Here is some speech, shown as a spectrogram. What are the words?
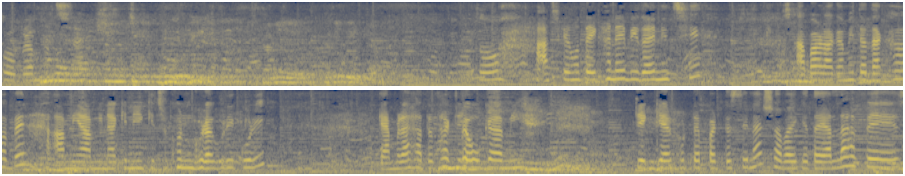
প্রোগ্রাম হচ্ছে? তো আজকের মতো এখানেই বিদায় নিচ্ছি। আবার আগামীতে দেখা হবে। আমি আমিনাকে নিয়ে কিছুক্ষণ ঘোরাঘুরি করি। ক্যামেরা হাতে থাকলে ওকে আমি টেক কেয়ার করতে পারতেছি না। সবাইকে তাই আল্লাহ হাফেজ।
